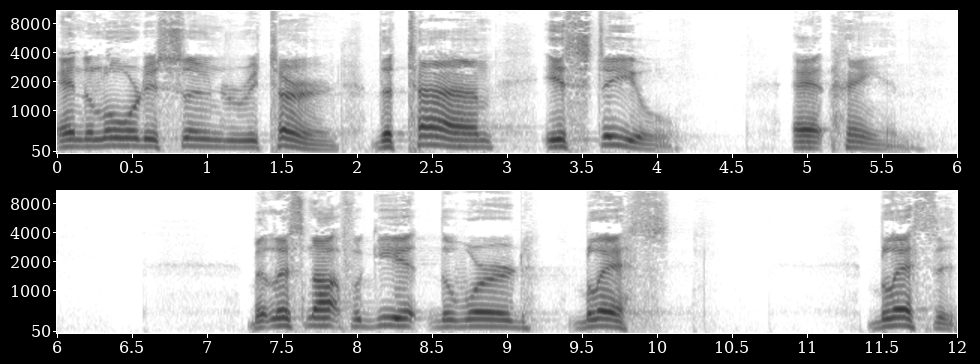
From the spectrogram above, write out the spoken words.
and the Lord is soon to return. The time is still at hand. But let's not forget the word blessed. Blessed.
